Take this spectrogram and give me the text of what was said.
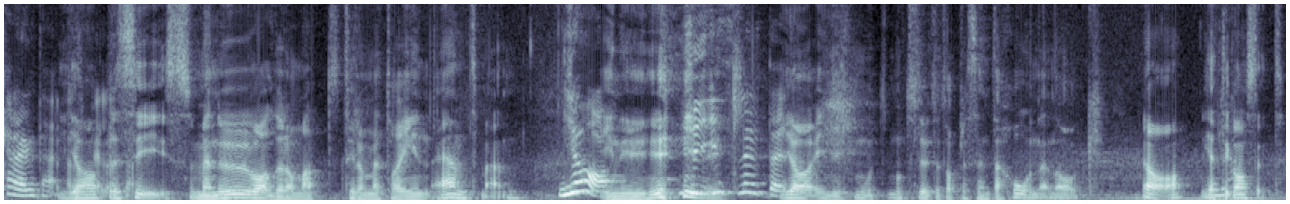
karaktär Ja, precis. Men nu valde de att till och med ta in Ant-Man. Ja, In i, i slutet. Ja, in i, mot, mot slutet av presentationen. Och ja, jättekonstigt.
